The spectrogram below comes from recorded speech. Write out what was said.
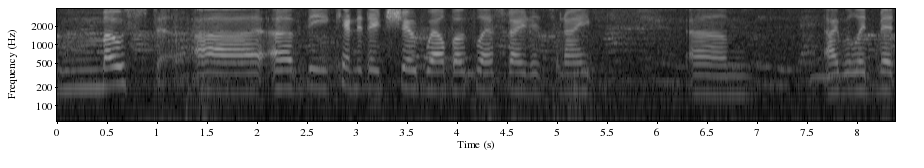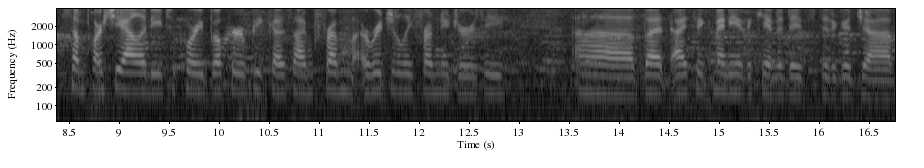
Most uh, of the candidates showed well both last night and tonight. Um, I will admit some partiality to Cory Booker because I'm from originally from New Jersey, uh, but I think many of the candidates did a good job.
